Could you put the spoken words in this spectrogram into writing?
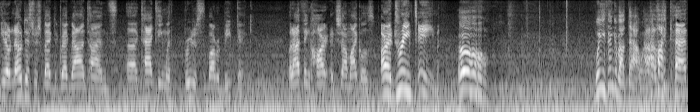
You know, no disrespect to Greg Valentine's uh, tag team with Brutus the Barber Beefcake, but I think Hart and Shawn Michaels are a dream team. Oh. What do you think about that one? I like that.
